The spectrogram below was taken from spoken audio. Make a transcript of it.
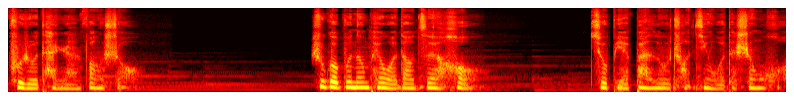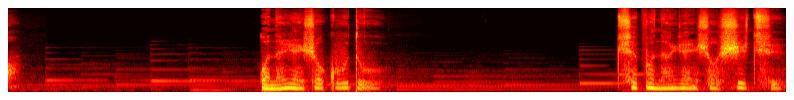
不如坦然放手。如果不能陪我到最后，就别半路闯进我的生活。我能忍受孤独，却不能忍受失去。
